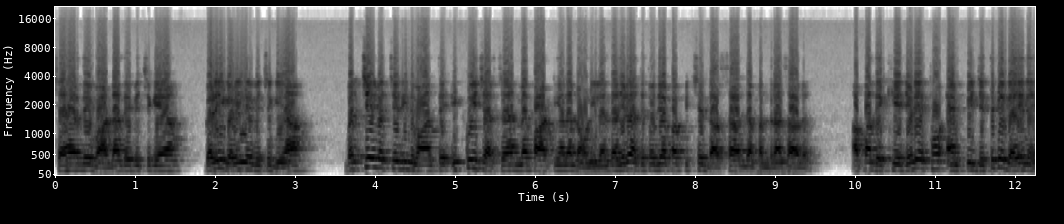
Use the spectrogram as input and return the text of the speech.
ਸ਼ਹਿਰ ਦੇ ਵਾਰਡਾਂ ਦੇ ਵਿੱਚ ਗਿਆ ਗਲੀ ਗਲੀ ਦੇ ਵਿੱਚ ਗਿਆ। ਬੱਚੇ ਬੱਚੇ ਦੀ ਜ਼ਬਾਨ ਤੇ ਇੱਕੋ ਹੀ ਚਰਚਾ ਹੈ ਮੈਂ ਪਾਰਟੀਆਂ ਦਾ ਨਾਂ ਨਹੀਂ ਲੈਂਦਾ ਜਿਹੜੇ ਅੱਜ ਤੋਂ ਜੇ ਆਪਾਂ ਪਿੱਛੇ 10 ਸਾਲ ਜਾਂ 15 ਸਾਲ ਆਪਾਂ ਦੇਖੀਏ ਜਿਹੜੇ ਇੱਥੋਂ ਐਮਪੀ ਜਿੱਤ ਕੇ ਗਏ ਨੇ।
